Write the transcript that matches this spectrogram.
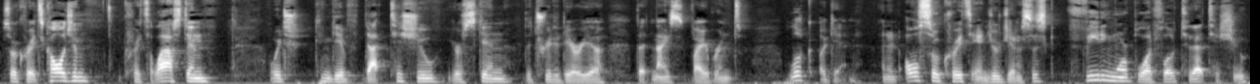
So it creates collagen, it creates elastin, which can give that tissue, your skin, the treated area, that nice, vibrant look again. And it also creates angiogenesis, feeding more blood flow to that tissue,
